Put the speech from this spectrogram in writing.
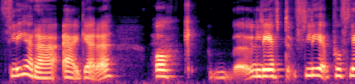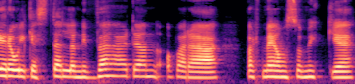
flera ägare och levt fler, på flera olika ställen i världen och bara varit med om så mycket.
